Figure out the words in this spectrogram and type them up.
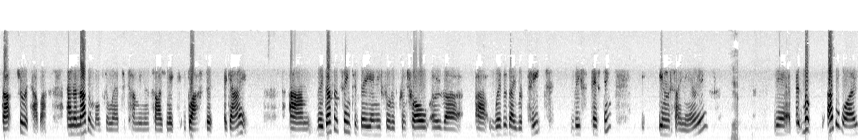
starts to recover, and another mob's allowed to come in and seismic blast it again. Um, there doesn't seem to be any sort of control over uh, whether they repeat this testing in the same areas. Yeah. Yeah, but look, otherwise,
